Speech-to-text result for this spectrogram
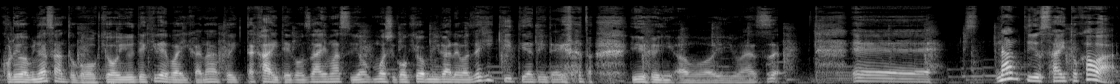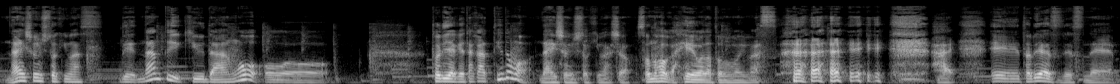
これを皆さんとご共有できればいいかなといった回でございますよ。もしご興味があればぜひ聞いてやっていただけたらというふうに思います。えー、なんというサイトかは内緒にしときます。で、なんという球団を、取り上げたかっていうのも内緒にしときましょう。その方が平和だと思います。はい。えー、とりあえずですね、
